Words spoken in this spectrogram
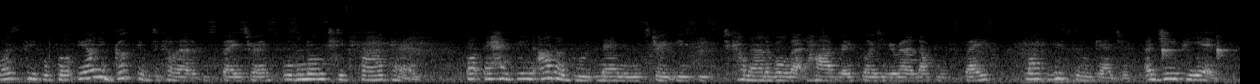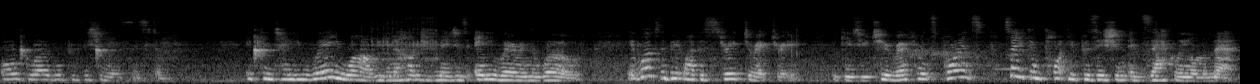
Most people thought the only good thing to come out of the space race was a non-stick fry pan. But there have been other good man-in-the-street uses to come out of all that hardware floating around up in space, like this little gadget, a GPS, or Global Positioning System. It can tell you where you are within 100 metres anywhere in the world. It works a bit like a street directory. It gives you two reference points, so you can plot your position exactly on the map.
